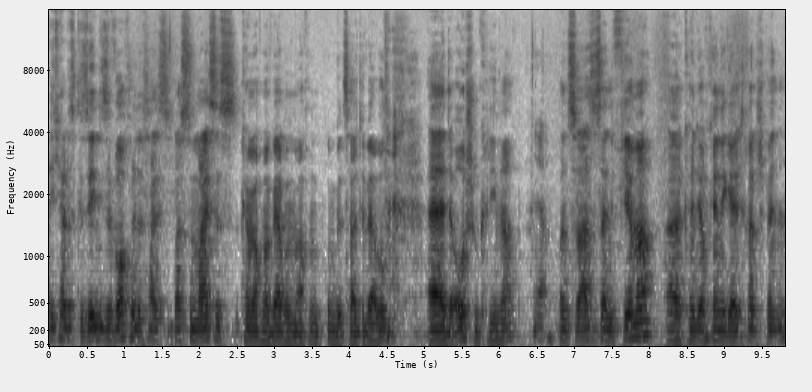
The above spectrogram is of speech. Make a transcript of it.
Ich habe das gesehen diese Woche, das heißt, was du meinst, ist, können wir auch mal Werbung machen, unbezahlte Werbung. äh, The Ocean Cleanup. Ja. Und zwar ist es eine Firma, äh, könnt ihr auch gerne Geld dran spenden,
